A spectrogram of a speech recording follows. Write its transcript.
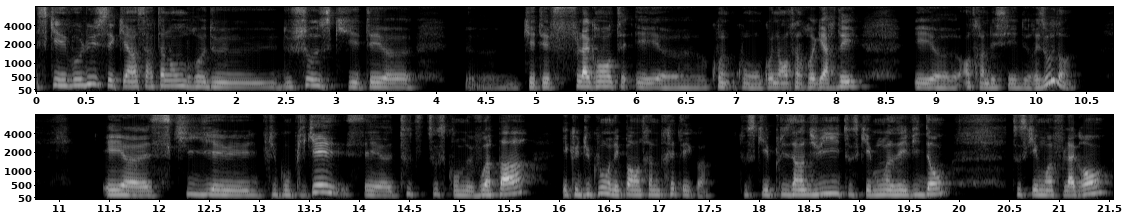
Ce qui évolue, c'est qu'il y a un certain nombre de, de choses qui étaient, euh, qui étaient flagrantes et qu'on est en train de regarder et en train d'essayer de résoudre. Et ce qui est le plus compliqué, c'est tout, tout, ce qu'on ne voit pas et que du coup, on n'est pas en train de traiter. Quoi. Tout ce qui est plus induit, tout ce qui est moins évident, tout ce qui est moins flagrant.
